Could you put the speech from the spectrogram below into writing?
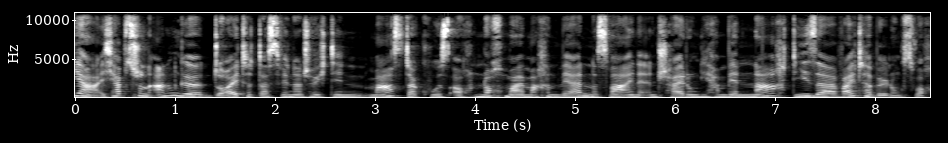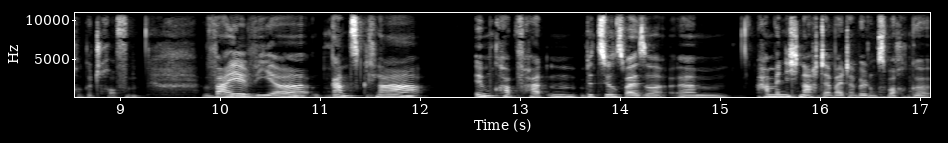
Ja, ich habe es schon angedeutet, dass wir natürlich den Masterkurs auch nochmal machen werden. Das war eine Entscheidung, die haben wir nach dieser Weiterbildungswoche getroffen, weil wir ganz klar im Kopf hatten, beziehungsweise ähm, haben wir nicht nach der Weiterbildungswoche ge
